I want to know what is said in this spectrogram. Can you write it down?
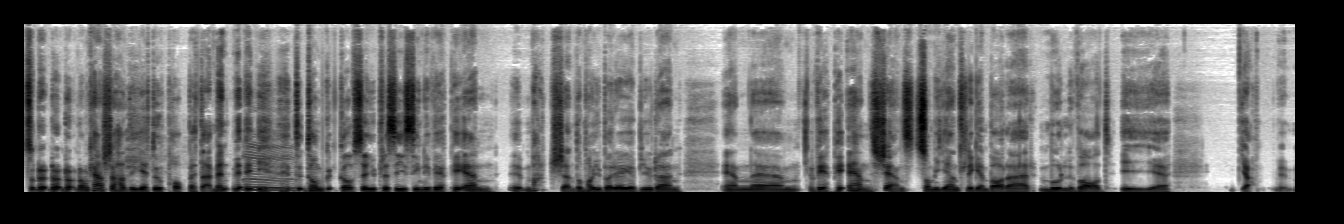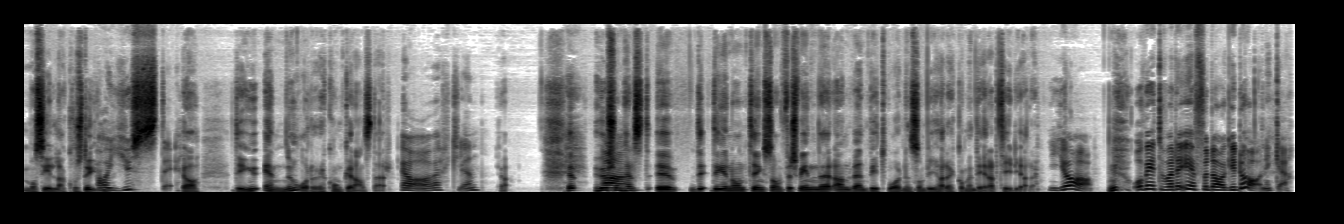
så de, de, de, kanske hade gett upp hoppet där, men mm. de gav sig ju precis in i VPN-matchen. De har ju börjat erbjuda en, en um, eh, VPN-tjänst som egentligen bara är mullvad i uh, ja, Mozilla-kostym. Ja, just det. Ja, det är ju ännu hårdare konkurrens där. Ja, verkligen. Ja. Hur som helst, eh, det är någonting som försvinner. Använd Bitwarden som vi har rekommenderat tidigare. Ja, mm. och vet du vad det är för dag idag, Nika?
